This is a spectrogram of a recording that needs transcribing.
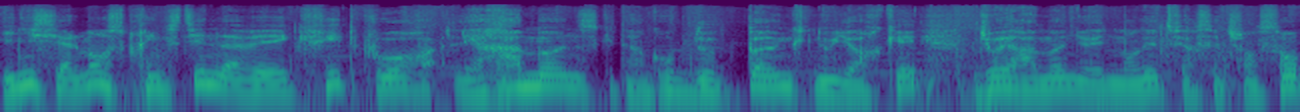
initialement Springsteen l'avait écrite pour les Ramones, qui est un groupe de punk new-yorkais. Joey Ramone lui avait demandé de faire cette chanson,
